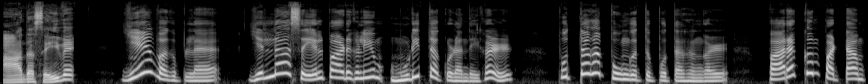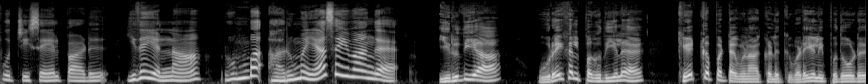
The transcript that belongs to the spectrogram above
அதை செய்வேன். ஏன் வகுப்புல எல்லா செயல்பாடுகளையும் முடித்த குழந்தைகள் புத்தக பூங்கொத்து புத்தகங்கள் பறக்கும் பட்டாம்பூச்சி செயல்பாடு இதையெல்லாம் ரொம்ப அருமையா செய்வாங்க. இறுதியா உரைகள் பகுதியில கேட்கப்பட்ட வினாக்களுக்கு விடையளிப்பதோடு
